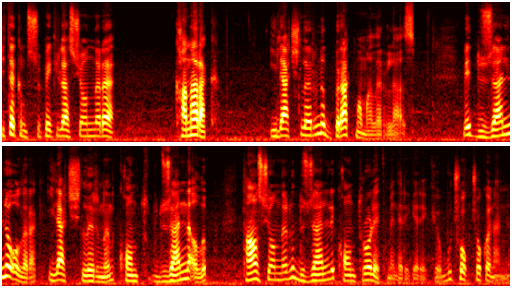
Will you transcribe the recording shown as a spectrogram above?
bir takım spekülasyonlara kanarak ilaçlarını bırakmamaları lazım. ve düzenli olarak ilaçlarının düzenli alıp tansiyonlarını düzenli kontrol etmeleri gerekiyor. Bu çok çok önemli.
